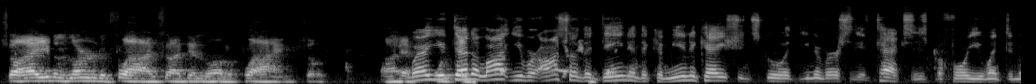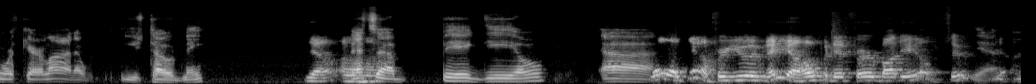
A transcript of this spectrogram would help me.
So I even learned to fly. So I did a lot of flying. So well, you did a lot. You were also the dean of the communication school at the University of Texas before you went to North Carolina. You told me. Yeah, uh-huh. that's a big deal. Uh, well, yeah, for you and me. I hope it is for everybody else too. yeah. yeah.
